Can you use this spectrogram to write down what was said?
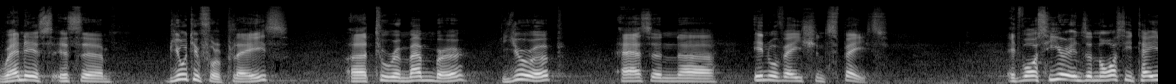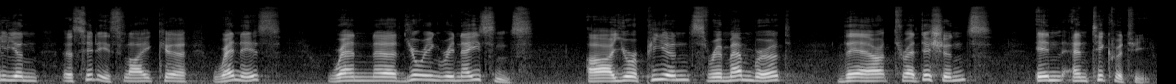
Venice is a beautiful place uh, to remember Europe as an uh, innovation space. It was here in the North Italian uh, cities like uh, Venice when uh, during Renaissance uh, Europeans remembered their traditions in antiquity.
